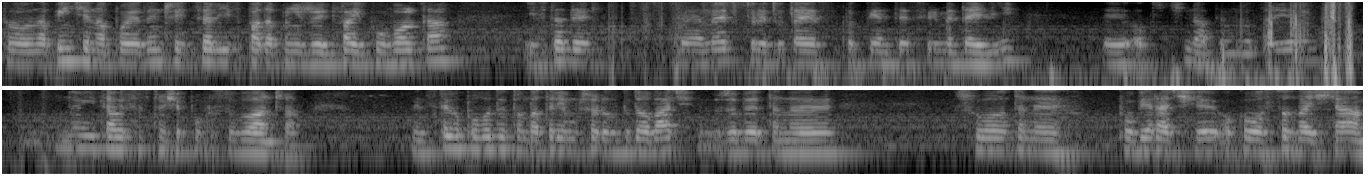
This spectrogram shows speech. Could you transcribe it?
to napięcie na pojedynczej celi spada poniżej 2,5 V i wtedy BMS, który tutaj jest podpięty z firmy Daily, y, odcina tę baterię, no i cały system się po prostu wyłącza. Więc z tego powodu tą baterię muszę rozbudować, żeby ten y, szło ten y, pobierać około 120 A,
